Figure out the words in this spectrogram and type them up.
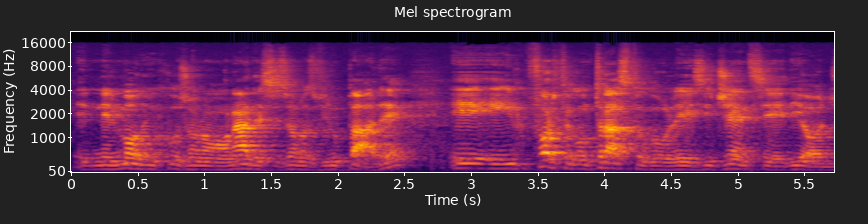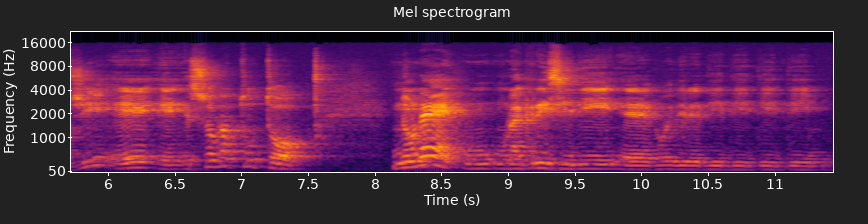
eh, nel modo in cui sono nate e si sono sviluppate e, e il forte contrasto con le esigenze di oggi e, e soprattutto non è un, una crisi di, eh, dire, di, di,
